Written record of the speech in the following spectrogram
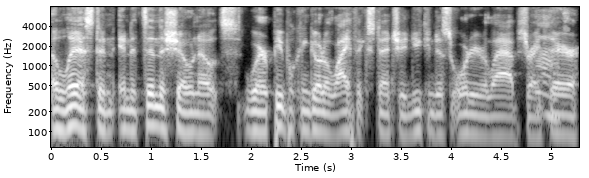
a list and, and it's in the show notes where people can go to life extension. You can just order your labs right there.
